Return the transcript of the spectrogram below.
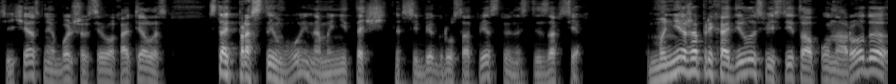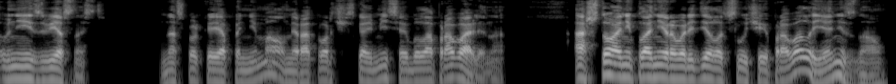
Сейчас мне больше всего хотелось стать простым воином и не тащить на себе груз ответственности за всех. Мне же приходилось вести толпу народа в неизвестность. Насколько я понимал, миротворческая миссия была провалена. А что они планировали делать в случае провала, я не знал.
